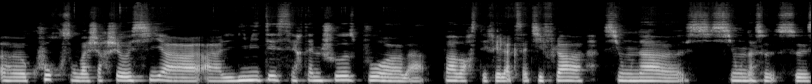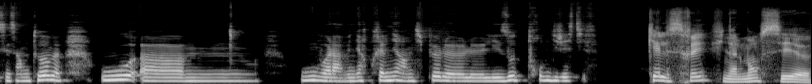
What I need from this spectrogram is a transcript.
euh, course, on va chercher aussi à, à limiter certaines choses pour euh, bah, pas avoir cet effet laxatif là si on a euh, si on a ce, ces symptômes ou euh, ou voilà venir prévenir un petit peu le, les autres troubles digestifs quelles seraient finalement ces euh,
